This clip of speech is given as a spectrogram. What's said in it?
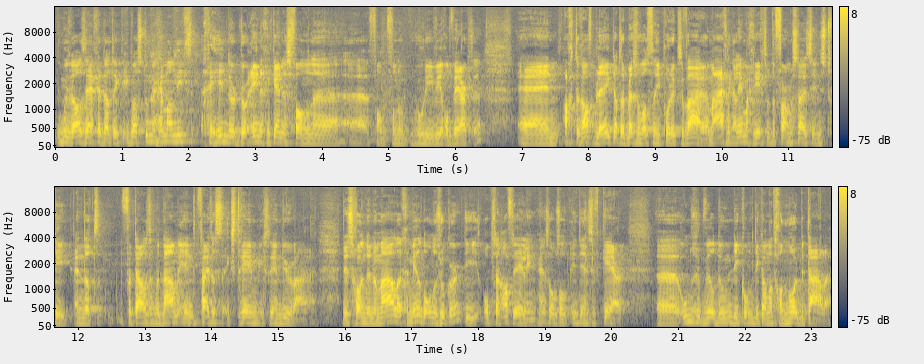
ik moet wel zeggen dat ik, ik was toen helemaal niet gehinderd door enige kennis van, uh, van, van hoe die wereld werkte. En achteraf bleek dat er best wel wat van die producten waren, maar eigenlijk alleen maar gericht op de farmaceutische industrie. En dat vertaalde zich met name in het feit dat ze extreem, extreem duur waren. Dus gewoon de normale gemiddelde onderzoeker die op zijn afdeling, hè, zoals op intensive care, eh, onderzoek wil doen, die, die kan dat gewoon nooit betalen.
